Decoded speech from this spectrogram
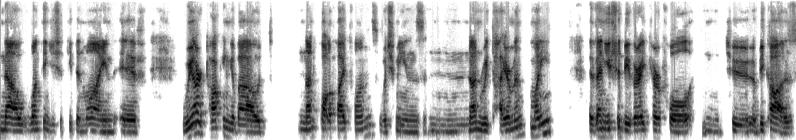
now, one thing you should keep in mind if we are talking about non qualified funds, which means non retirement money, then you should be very careful to because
